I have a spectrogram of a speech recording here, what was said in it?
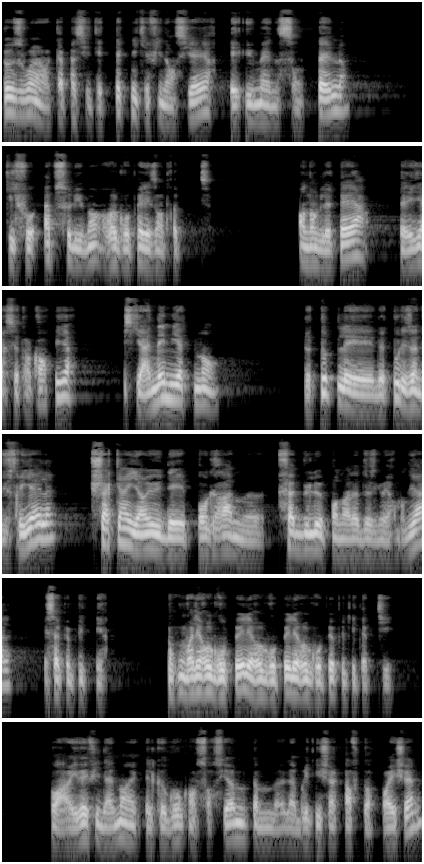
besoins en capacité technique et financière et humaine sont tels qu'il faut absolument regrouper les entreprises. En Angleterre, j'allais dire c'est encore pire, puisqu'il y a un émiettement de, tous les industriels, chacun ayant eu des programmes fabuleux pendant la Deuxième Guerre mondiale, et ça peut plus tenir. Donc on va les regrouper, les regrouper, les regrouper petit à petit, pour arriver finalement à quelques gros consortiums comme la British Aircraft Corporation.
